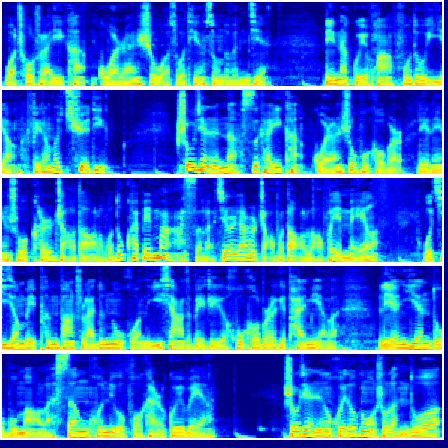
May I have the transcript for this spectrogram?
我抽出来一看，果然是我昨天送的文件，连那鬼画符都一样，非常的确定。收件人呢撕开一看，果然是户口本，连连说可是找到了。我都快被骂死了。今儿要是找不到，老婆也没了。我即将被喷发出来的怒火呢，一下子被这个户口本给拍灭了，连烟都不冒了，三魂六魄开始归位啊！收件人回头跟我说了很多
